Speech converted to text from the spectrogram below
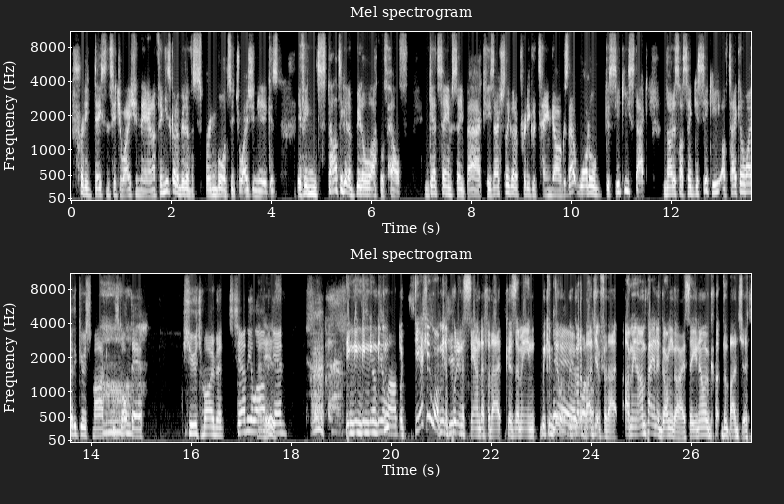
pretty decent situation there, and I think he's got a bit of a springboard situation here because if he can start to get a bit of luck with health. Get CMC back. He's actually got a pretty good team going because that Waddle Gesicki stack. Notice I said Gesicki. I've taken away the goose mark. He's got there. Huge moment. Sound the alarm again. Ding, ding, ding, ding, ding. alarm. Do you actually want me to put in a sounder for that? Because, I mean, we can do it. We've got a why not? budget for that. I mean, I'm paying a gong guy, so you know we've got the budget.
